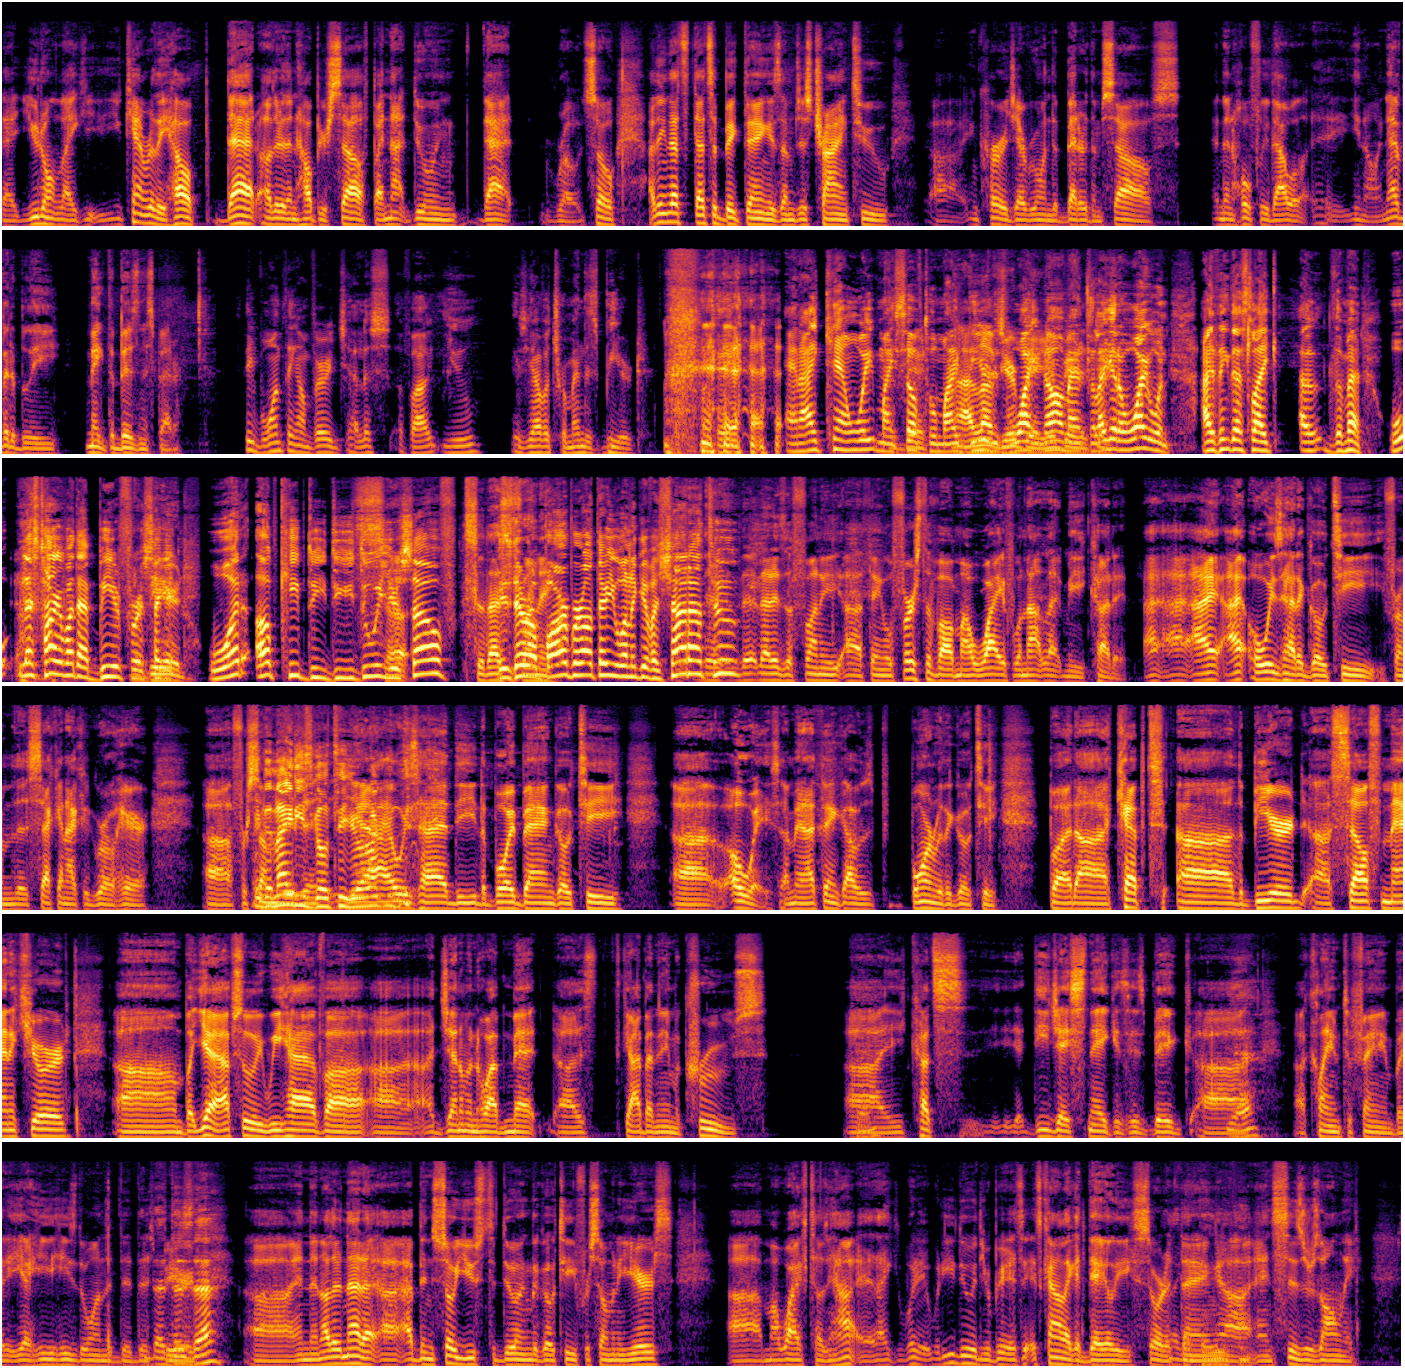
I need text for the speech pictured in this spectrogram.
that you don't like you- can't really help that other than help yourself by not doing that road so i think that's that's a big thing is i'm just trying to uh, encourage everyone to better themselves and then hopefully that will uh, you know inevitably make the business better Steve, one thing I'm very jealous about you is you have a tremendous beard. Okay? and I can't wait myself beard. till my I beard is white. beard. No, man, beard till I get a white one. I think that's like uh, the man. Well, let's talk about that beard for The a second. What upkeep do you do? You do it So- yourself? so that's is there funny. a barber out there you want to give a shout out There- to? there- that is a funny uh, thing. Well, first of all, my wife will not let me cut it. I, I, I always had a goatee from the second I could grow hair. Uh, for some the 90s reason. goatee, you're yeah, I always had the the boy band goatee. Uh, always. I mean, I think I was born with a goatee, but uh, kept uh, the beard uh, self manicured. Um, but yeah, absolutely. We have uh, uh, a gentleman who I've met, uh, this guy by the name of Cruz. Uh, he cuts DJ Snake is his big uh, Yeah. uh, claim to fame, but yeah, he he's the one that did this. That beard. does that? Uh, and then other than that, I, I've been so used to doing the goatee for so many years. Uh, my wife tells me, "How like what, what do you do with your beard?" It's, it's kind of like a daily sort of Like thing, uh, thing. and scissors only.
